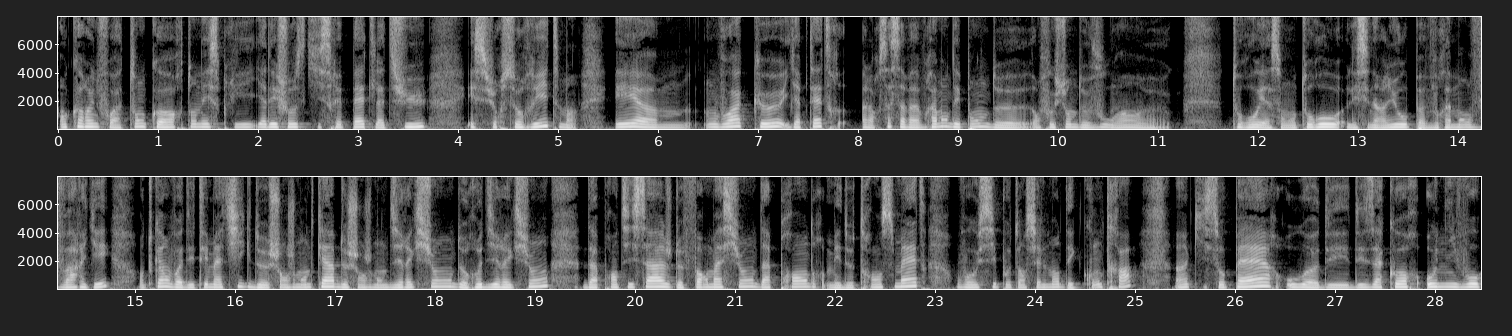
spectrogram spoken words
Encore une fois, ton corps, ton esprit, il y a des choses qui se répètent là-dessus et sur ce rythme. Et euh, on voit qu'il y a peut-être. Alors, ça, ça va vraiment dépendre en fonction de vous. Hein, euh, taureau et ascendant taureau, les scénarios peuvent vraiment varier. En tout cas, on voit des thématiques de changement de cap, de changement de direction, de redirection, d'apprentissage, de formation, d'apprendre, mais de transmettre. On voit aussi potentiellement des contrats hein, qui s'opèrent ou euh, des, accords au niveau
